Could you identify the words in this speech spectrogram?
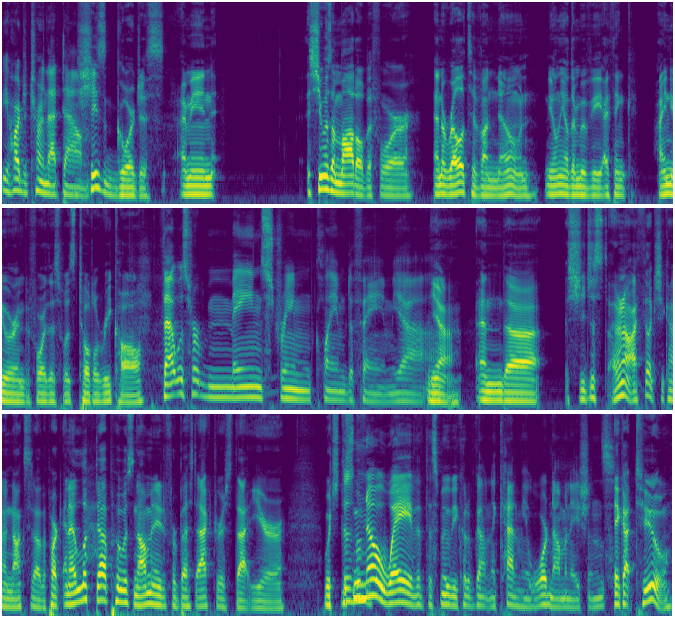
be hard to turn that down. She's gorgeous. I mean, she was a model before and a relative unknown. The only other movie I think I knew her in before this was Total Recall. That was her mainstream claim to fame. Yeah. Yeah, and uh, she just I don't know. I feel like she kind of knocks it out of the park. And I looked up who was nominated for Best Actress that year, which There's movie, no way that this movie could have gotten Academy Award nominations. it got two.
